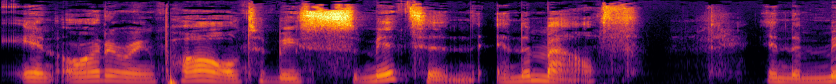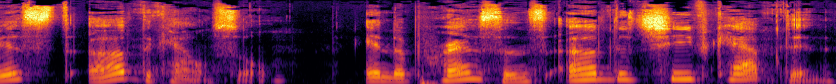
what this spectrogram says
in ordering Paul to be smitten in the mouth in the midst of the council in the presence of the chief captain.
